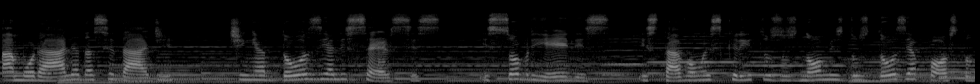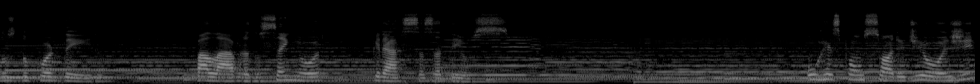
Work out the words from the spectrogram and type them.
A muralha da cidade tinha doze alicerces e sobre eles estavam escritos os nomes dos doze apóstolos do Cordeiro. Palavra do Senhor, graças a Deus. O responsório de hoje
